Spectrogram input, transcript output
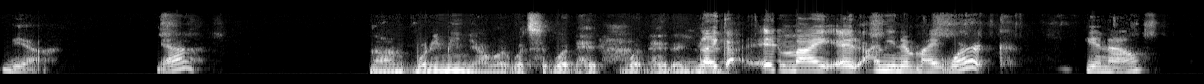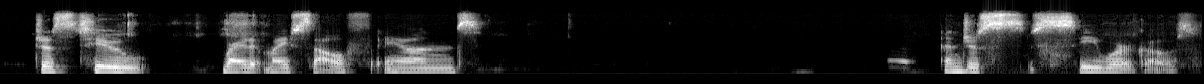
Yeah. Yeah. No, what do you mean? Yeah. What, what's what hit? What hit? Like it might. It, I mean, it might work you know, just to write it myself and and just see where it goes.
